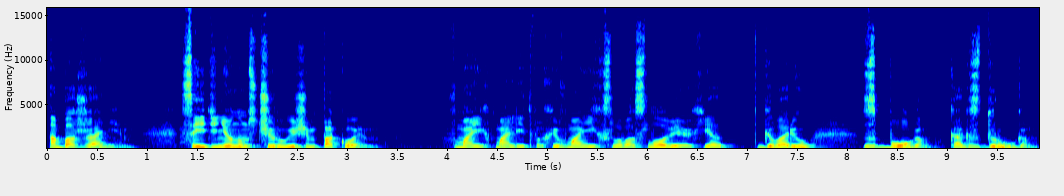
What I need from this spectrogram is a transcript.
обожанием, соединенным с чарующим покоем. В моих молитвах и в моих словословиях я говорю с Богом, как с другом,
